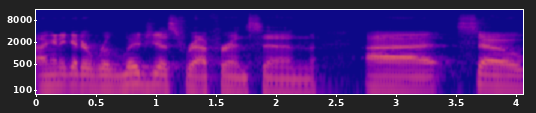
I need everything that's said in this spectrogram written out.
I'm going to get a religious reference in. Uh, so,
